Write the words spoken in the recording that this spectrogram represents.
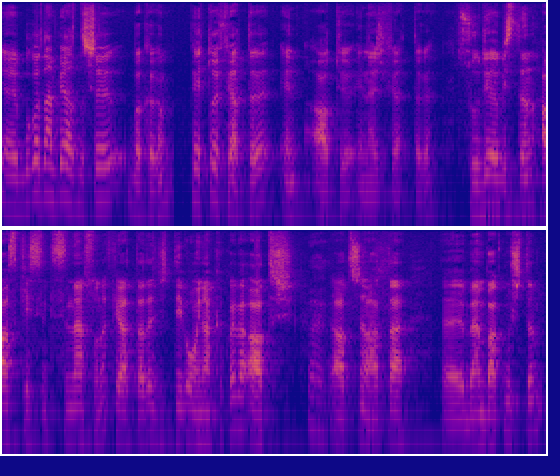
e, buradan biraz dışarı bakalım. Petrol fiyatları en, artıyor, enerji fiyatları. Suudi Arabistan'ın az kesintisinden sonra fiyatlarda ciddi bir oynaklık var ve artış. Evet. Artışlar var. Hatta e, ben bakmıştım.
